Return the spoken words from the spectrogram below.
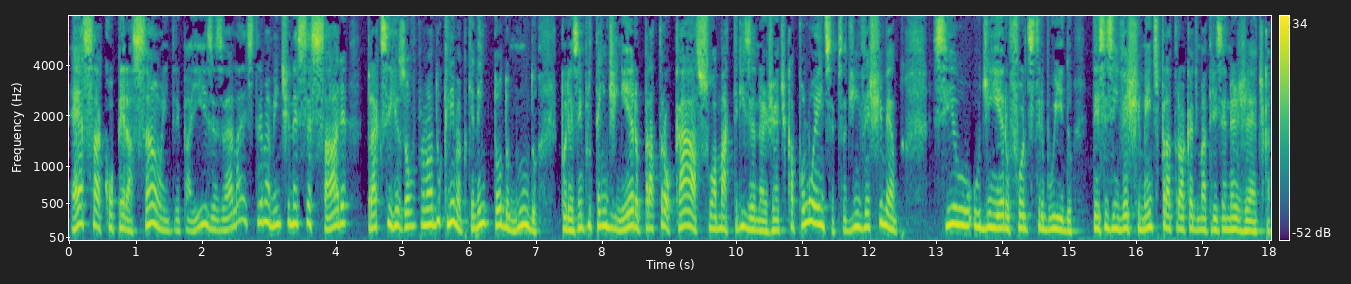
Essa cooperação entre países ela é extremamente necessária para que se resolva o problema do clima, porque nem todo mundo, por exemplo, tem dinheiro para trocar a sua matriz energética poluente, você precisa de investimento. Se o, o dinheiro for distribuído desses investimentos para troca de matriz energética,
